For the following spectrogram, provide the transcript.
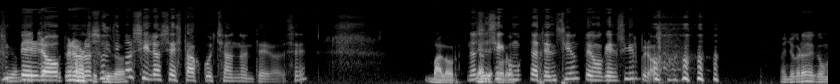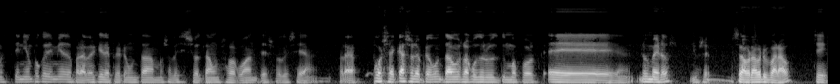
Pero, pero los últimos sí los he estado escuchando enteros, ¿eh? Valor. No sé de si con mucha atención tengo que decir, pero No, yo creo que como tenía un poco de miedo para ver qué le preguntábamos, a ver si soltábamos algo antes o lo que sea. Para, por si acaso le preguntábamos algo de los últimos pod- eh, números, no sé. Se habrá preparado. Sí.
